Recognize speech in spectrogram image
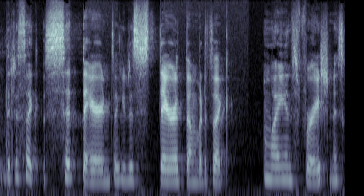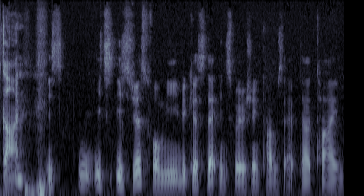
They just like sit there and it's like you just stare at them, but it's like my inspiration is gone. It's it's it's just for me because that inspiration comes at that time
